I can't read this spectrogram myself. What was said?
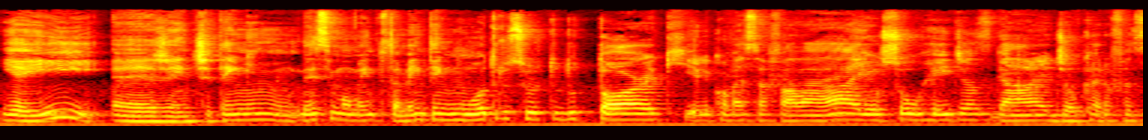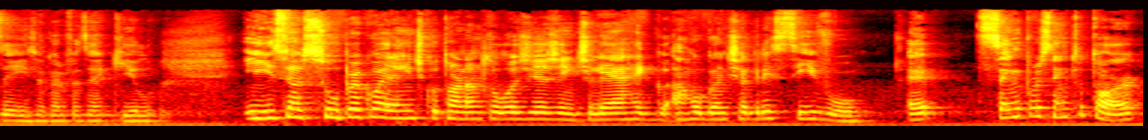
E aí, é, gente, tem nesse momento também tem um outro surto do Thor, que ele começa a falar, ah, eu sou o rei de Asgard, eu quero fazer isso, eu quero fazer aquilo. E isso é super coerente com o Thor na mitologia, gente. Ele é arrogante e agressivo. É 100% Thor.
